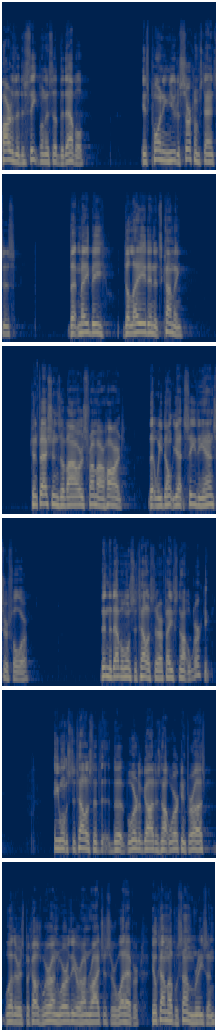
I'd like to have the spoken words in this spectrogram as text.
part of the deceitfulness of the devil is pointing you to circumstances that may be delayed in its coming, confessions of ours from our heart that we don't yet see the answer for, then the devil wants to tell us that our faith's not working. He wants to tell us that the, the Word of God is not working for us, whether it's because we're unworthy or unrighteous or whatever. He'll come up with some reason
